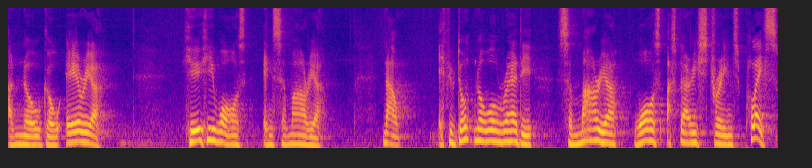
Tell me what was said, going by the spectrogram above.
a no go area. Here he was in Samaria now, if you don't know already, Samaria was a very strange place.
